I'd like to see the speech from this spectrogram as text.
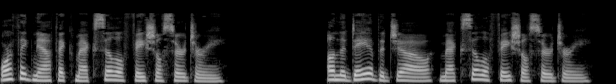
Orthognathic maxillofacial surgery. On the day of the jaw maxillofacial surgery,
